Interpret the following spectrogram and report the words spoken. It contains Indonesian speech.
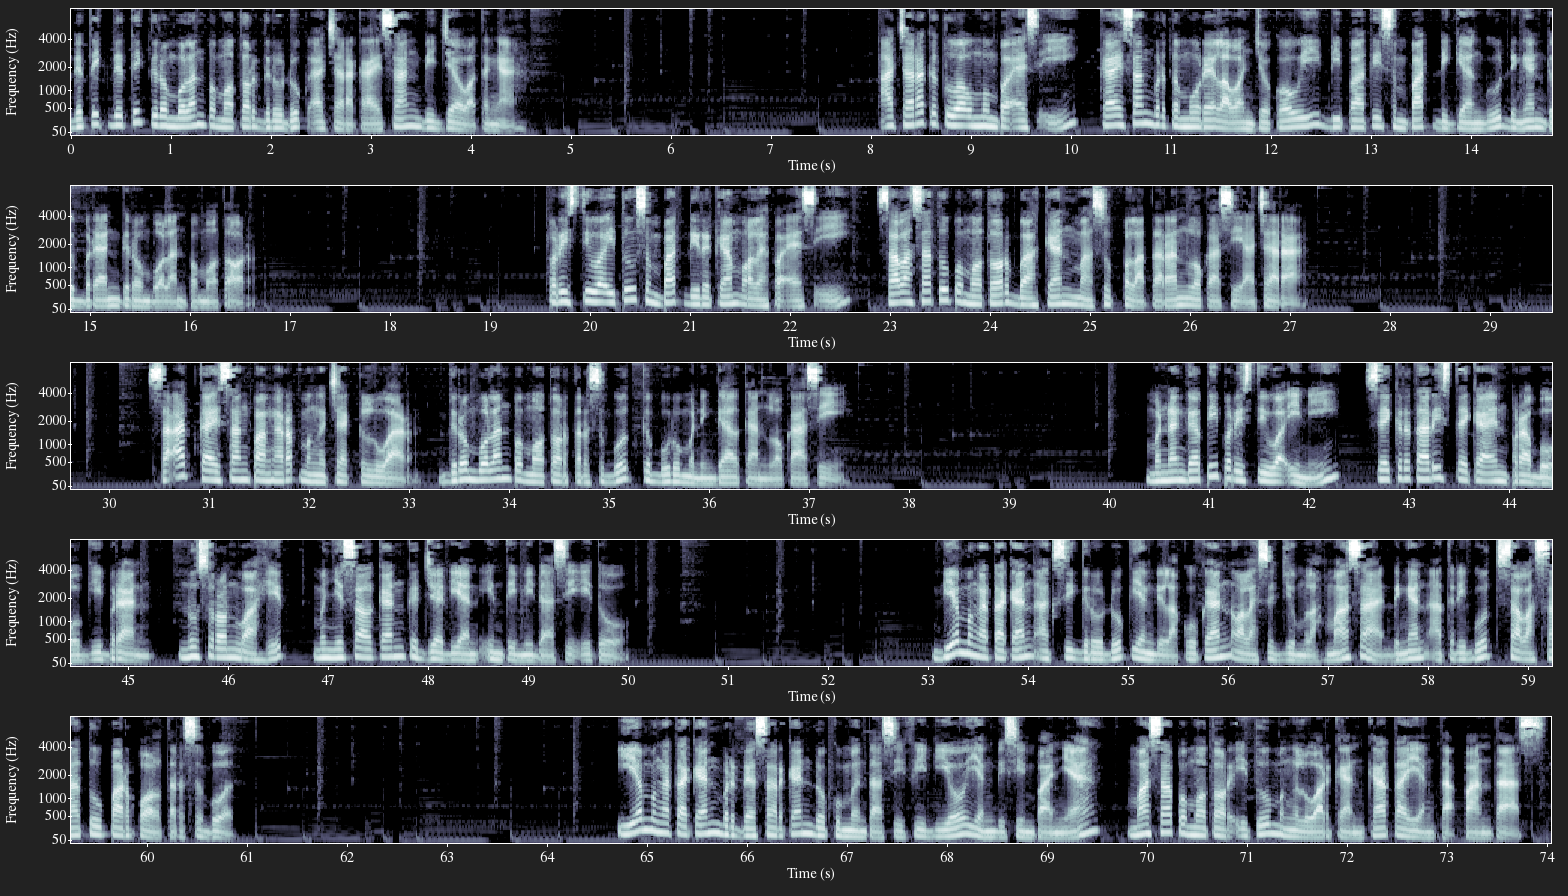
Detik-detik gerombolan pemotor geruduk acara Kaisang di Jawa Tengah. Acara Ketua Umum PSI, Kaisang bertemu relawan Jokowi di Pati sempat diganggu dengan geberan gerombolan pemotor. Peristiwa itu sempat direkam oleh PSI, salah satu pemotor bahkan masuk pelataran lokasi acara. Saat Kaisang Pangarep mengecek keluar, gerombolan pemotor tersebut keburu meninggalkan lokasi. Menanggapi peristiwa ini, Sekretaris TKN Prabowo Gibran, Nusron Wahid, menyesalkan kejadian intimidasi itu. Dia mengatakan aksi geruduk yang dilakukan oleh sejumlah masa dengan atribut salah satu parpol tersebut. Ia mengatakan berdasarkan dokumentasi video yang disimpannya, masa pemotor itu mengeluarkan kata yang tak pantas.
